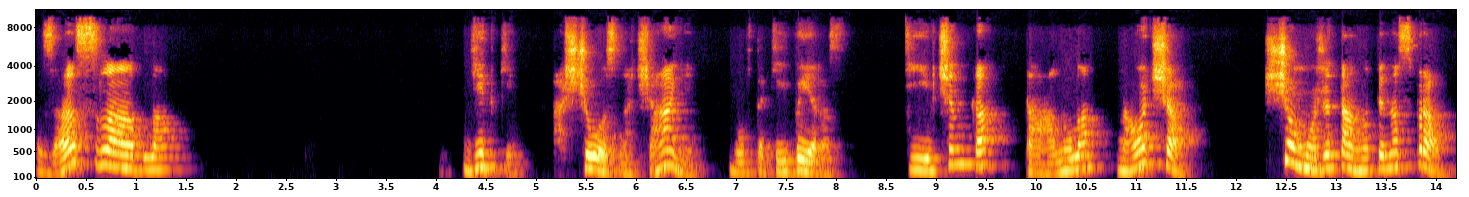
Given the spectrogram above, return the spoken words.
заслабла. Дітки, а що означає був такий вираз? Дівчинка танула на очах. Що може танути насправді?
